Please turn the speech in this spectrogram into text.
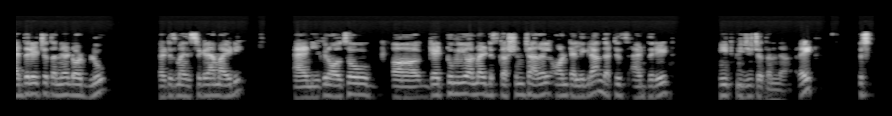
at the rate chaitanya.blue. That is my Instagram ID and you can also uh, get to me on my discussion channel on telegram. That is at the rate neet pg chetanya right? Just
